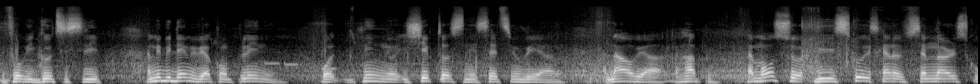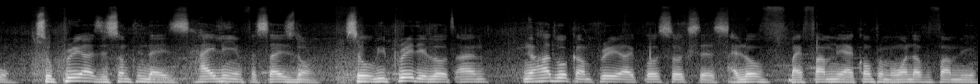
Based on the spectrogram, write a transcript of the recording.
before we go to sleep. And maybe then we were complaining, but the thing you know, it shaped us in a certain way and now we are happy. I'm also, the school is kind of seminary school. So prayers is something that is highly emphasized on. So we prayed a lot and you know, hard work and prayer equals success. I love my family. I come from a wonderful family.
